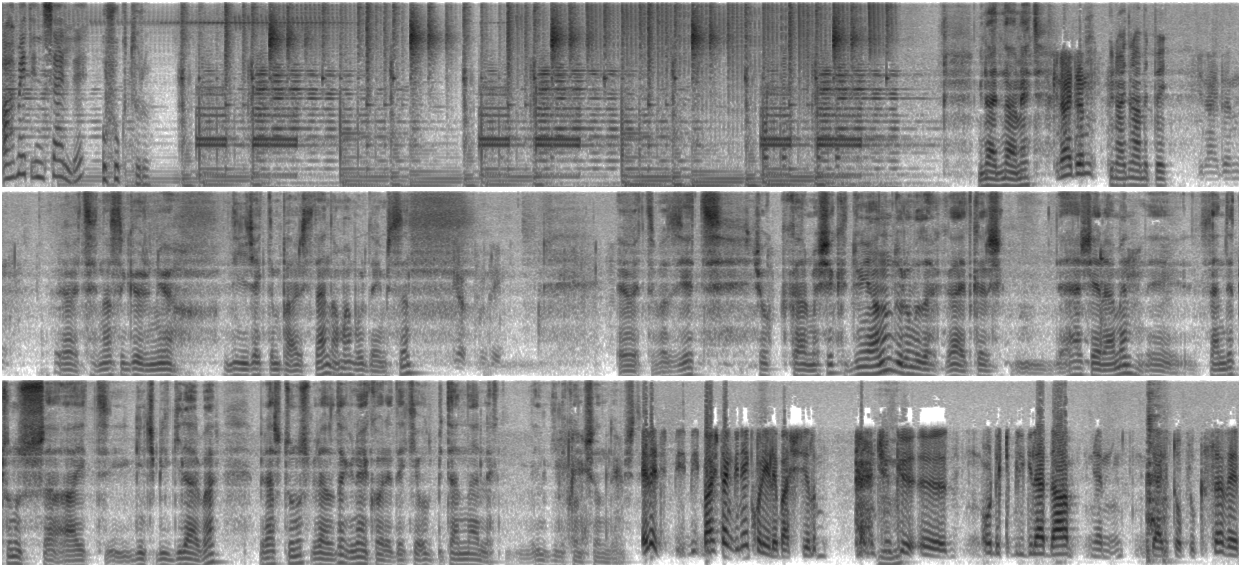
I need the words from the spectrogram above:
Ahmet İnsel'le Ufuk Turu. Günaydın Ahmet. Günaydın. Günaydın Ahmet Bey. Günaydın. Evet nasıl görünüyor diyecektim Paris'ten ama buradaymışsın. Yok buradayım. Evet vaziyet çok karmaşık. Dünyanın durumu da gayet karışık. Her şeye rağmen e, sende Tunus'a ait ilginç bilgiler var. Biraz Tunus biraz da Güney Kore'deki olup bitenlerle ilgili konuşalım demiştim. Evet baştan Güney Kore ile başlayalım. Çünkü e, oradaki bilgiler daha yani, derli toplu kısa ve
